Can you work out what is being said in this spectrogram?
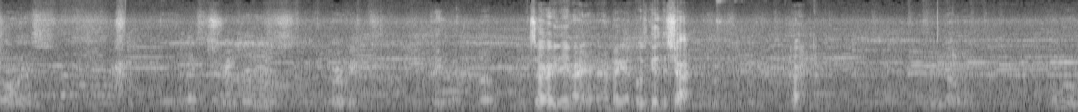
Always. Nice and straight that is. Perfect. Okay, back up. Sorry, dude. Alright, alright, back up. Let's get the shot. Right. Here we go. I will.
